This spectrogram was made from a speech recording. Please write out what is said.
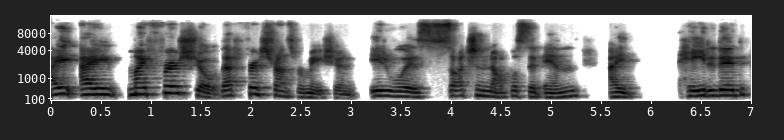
I, I, my first show, that first transformation, it was such an opposite end. I hated it.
